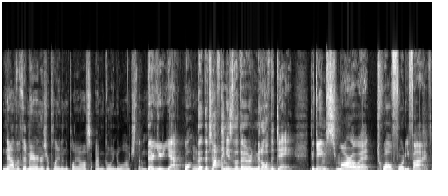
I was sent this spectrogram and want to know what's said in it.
Now that the Mariners are playing in the playoffs, I'm going to watch them. There you, yeah. Well, The, the tough thing is that they're in the middle of the day. The game's tomorrow at twelve forty-five.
